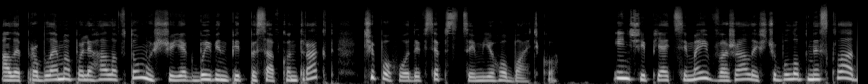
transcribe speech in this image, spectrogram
Але проблема полягала в тому, що якби він підписав контракт, чи погодився б з цим його батько. Інші п'ять сімей вважали, що було б нескладно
